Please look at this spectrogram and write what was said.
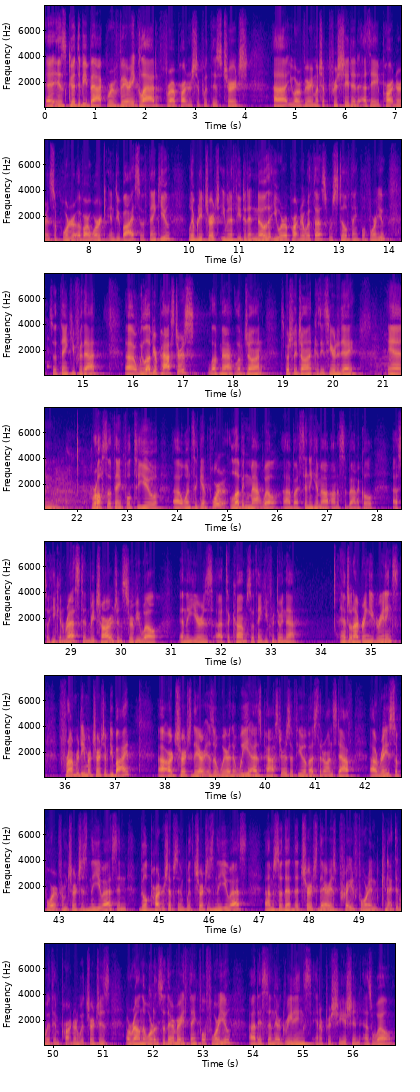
It is good to be back. We're very glad for our partnership with this church. Uh, you are very much appreciated as a partner and supporter of our work in Dubai. So thank you, Liberty Church. Even if you didn't know that you were a partner with us, we're still thankful for you. So thank you for that. Uh, we love your pastors. Love Matt, love John, especially John because he's here today. And we're also thankful to you uh, once again for loving Matt well uh, by sending him out on a sabbatical uh, so he can rest and recharge and serve you well in the years uh, to come. So thank you for doing that. Angela and I bring you greetings from Redeemer Church of Dubai. Uh, our church there is aware that we, as pastors, a few of us that are on staff, uh, raise support from churches in the U.S. and build partnerships in, with churches in the U.S. Um, so that the church there is prayed for and connected with and partnered with churches around the world. And so they're very thankful for you. Uh, they send their greetings and appreciation as well.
